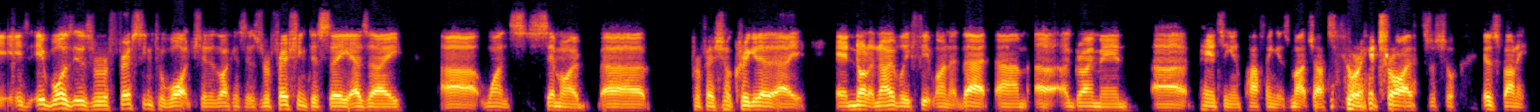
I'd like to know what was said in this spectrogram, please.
it, it, was it was refreshing to watch, and like I said, it's refreshing to see as a uh, once semi uh, professional cricketer, a, and not an overly fit one at that, um, a, a grown man uh, panting and puffing as much after scoring a try. That's for sure. It was funny.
